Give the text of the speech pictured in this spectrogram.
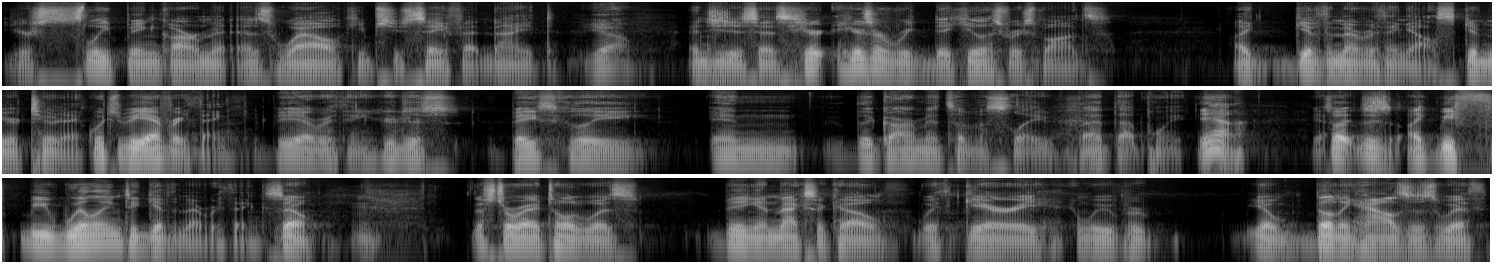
your sleeping garment as well, keeps you safe at night. Yeah. And Jesus says, Here, here's a ridiculous response. Like, give them everything else. Give them your tunic, which would be everything. Be everything. You're just basically in the garments of a slave at that point. Yeah. So just like be be willing to give them everything. So the story I told was being in Mexico with Gary, and we were, you know, building houses with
